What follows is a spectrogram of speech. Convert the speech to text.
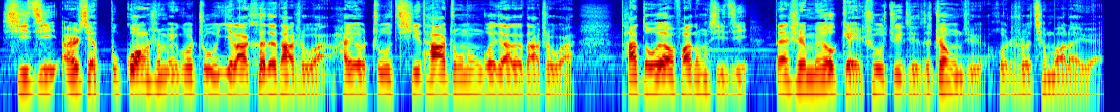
袭击，而且不光是美国驻伊拉克的大使馆，还有驻其他中东国家的大使馆，他都要发动袭击，但是没有给出具体的证据或者说情报来源。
